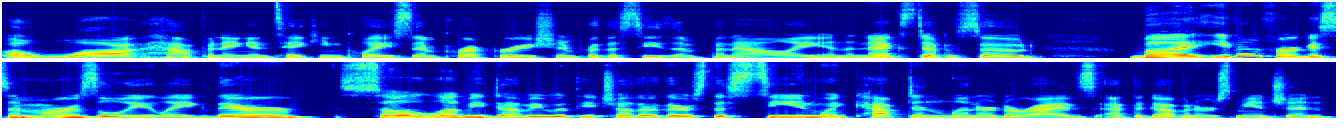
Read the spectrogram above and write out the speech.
a lot happening and taking place in preparation for the season finale in the next episode. But even Fergus and Marsali, like, they're so lovey dovey with each other. There's this scene when Captain Leonard arrives at the governor's mansion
